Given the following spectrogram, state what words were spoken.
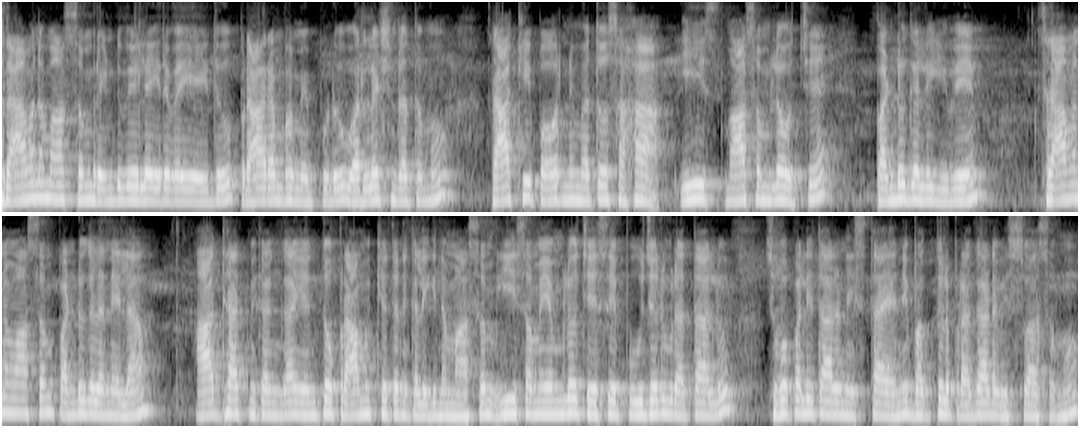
శ్రావణ మాసం రెండు వేల ఇరవై ఐదు ప్రారంభం ఎప్పుడు వరలక్ష్మి వ్రతము రాఖీ పౌర్ణిమతో సహా ఈ మాసంలో వచ్చే పండుగలు ఇవే. శ్రావణ మాసం పండుగల నెల ఆధ్యాత్మికంగా ఎంతో ప్రాముఖ్యతను కలిగిన మాసం. ఈ సమయంలో చేసే పూజలు వ్రతాలు శుభ ఫలితాలను ఇస్తాయని భక్తుల ప్రగాఢ విశ్వాసము.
